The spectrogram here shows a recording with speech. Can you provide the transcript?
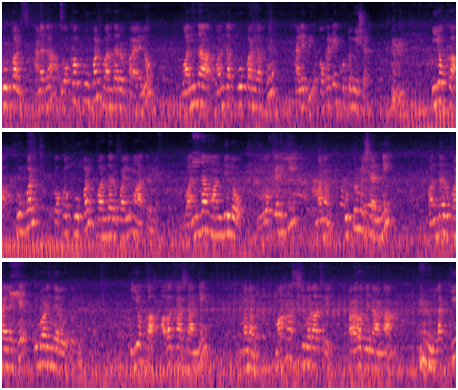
కూపన్స్ అనగా ఒక కూపన్ వంద రూపాయలు వంద వంద కూపన్లకు కలిపి ఒకటే కుటుంబిషన్ ఈ యొక్క కూపన్ ఒక కూపన్ వంద రూపాయలు మాత్రమే. వంద మందిలో ఒకరికి మనం కుటుంబిషన్ని వంద రూపాయలకే ఇవ్వడం జరుగుతుంది. ఈ యొక్క అవకాశాన్ని మనం మహాశివరాత్రి పర్వదినాన లక్కీ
